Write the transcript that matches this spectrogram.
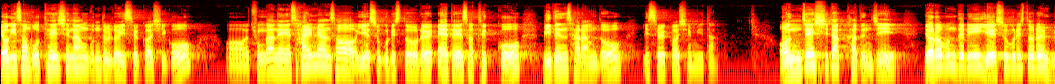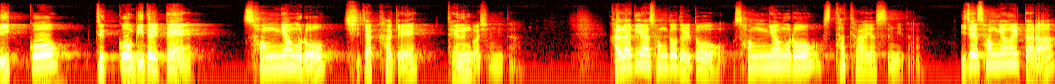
여기서 모태 신앙 분들도 있을 것이고 어, 중간에 살면서 예수 그리스도에 대해서 듣고 믿은 사람도 있을 것입니다. 언제 시작하든지 여러분들이 예수 그리스도를 믿고 듣고 믿을 때 성령으로 시작하게 되는 것입니다. 갈라디아 성도들도 성령으로 스타트하였습니다. 이제 성령을 따라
